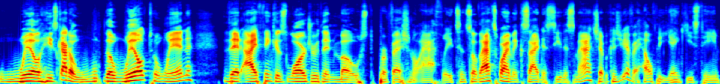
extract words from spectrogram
will. He's got a the will to win, that I think is larger than most professional athletes. And so that's why I'm excited to see this matchup because you have a healthy Yankees team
